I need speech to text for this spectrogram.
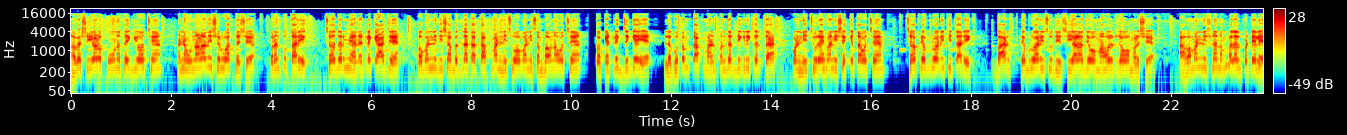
હવે શિયાળો પૂર્ણ થઈ ગયો છે અને ઉનાળાની શરૂઆત થશે. પરંતુ તારીખ છ દરમિયાન એટલે કે આજે પવનની દિશા બદલાતા તાપમાન નીચું આવવાની સંભાવનાઓ છે. તો કેટલીક જગ્યાએ લઘુત્તમ તાપમાન પંદર ડિગ્રી કરતાં પણ નીચું રહેવાની શક્યતાઓ છે. છ ફેબ્રુઆરીથી તારીખ બાર ફેબ્રુઆરી સુધી શિયાળા જેવો માહોલ જોવા મળશે. હવામાન નિષ્ણાત અંબાલાલ પટેલે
